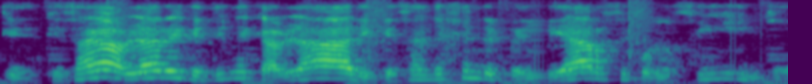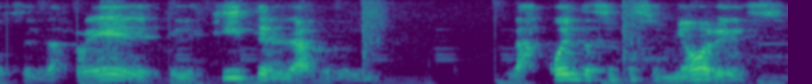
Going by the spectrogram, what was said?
que, que salga a hablar el que tiene que hablar y que dejen de pelearse con los hinchas en las redes, que les quiten las, las cuentas a estos señores.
